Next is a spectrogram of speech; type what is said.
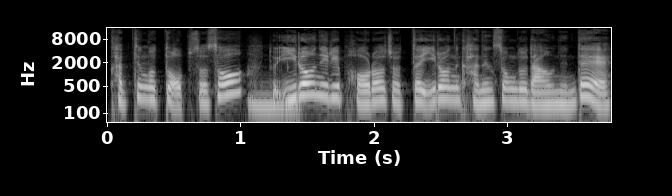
같은 것도 없어서 음. 또 이런 일이 벌어졌다 이런 가능성도 나오는데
